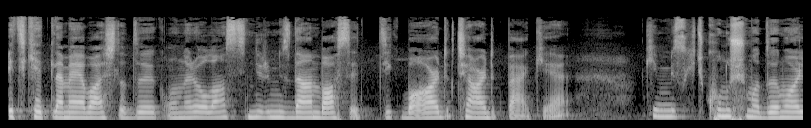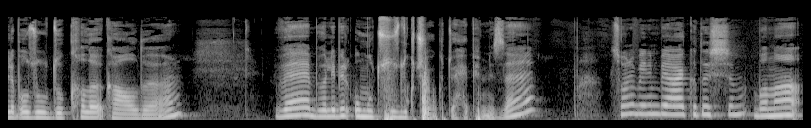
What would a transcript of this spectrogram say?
etiketlemeye başladık. Onlara olan sinirimizden bahsettik. Bağırdık, çağırdık belki. Kimimiz hiç konuşmadı, öyle bozuldu, kala kaldı. Ve böyle bir umutsuzluk çöktü hepimize. Sonra benim bir arkadaşım bana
